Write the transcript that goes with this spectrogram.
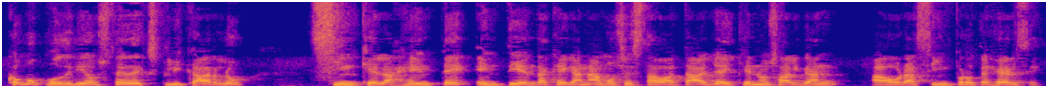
¿Cómo podría usted explicarlo sin que la gente entienda que ganamos esta batalla y que no salgan ahora sin protegerse?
